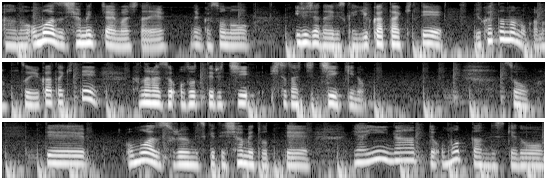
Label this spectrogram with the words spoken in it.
あの思わず喋っちゃいましたね。なんかそのいるじゃないですか。浴衣着て浴衣なのかな？そう浴衣着て必ず踊ってるち人たち地域の。そう。で思わずそれを見つけて写メ撮っていやいいなって思ったんですけど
